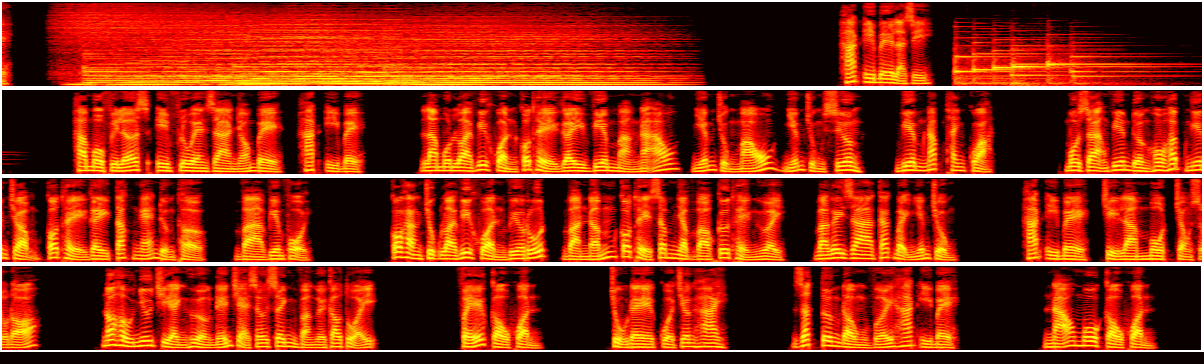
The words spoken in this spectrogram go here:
HIV là gì? Haemophilus influenza nhóm B, HIB, là một loại vi khuẩn có thể gây viêm màng não, nhiễm trùng máu, nhiễm trùng xương, viêm nắp thanh quản. Một dạng viêm đường hô hấp nghiêm trọng có thể gây tắc nghẽn đường thở và viêm phổi. Có hàng chục loại vi khuẩn, virus và nấm có thể xâm nhập vào cơ thể người và gây ra các bệnh nhiễm trùng. HIV chỉ là một trong số đó. Nó hầu như chỉ ảnh hưởng đến trẻ sơ sinh và người cao tuổi. Phế cầu khuẩn Chủ đề của chương 2 rất tương đồng với HIV. Não mô cầu khuẩn,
